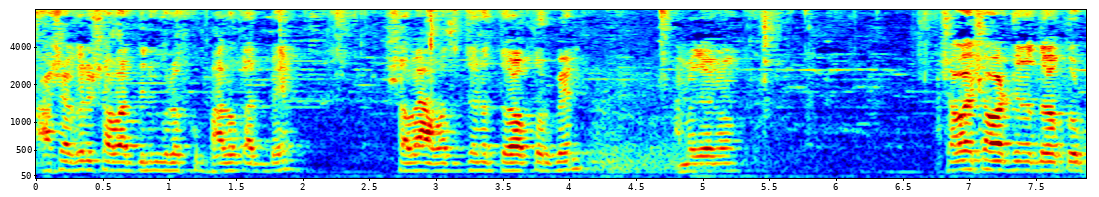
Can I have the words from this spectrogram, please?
আশা করি সবার দিনগুলো খুব ভালো কাটবে। সবাই আমাদের জন্য দোয়া করবেন। আমরা যেন সবাই সবার জন্য দোয়া করব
